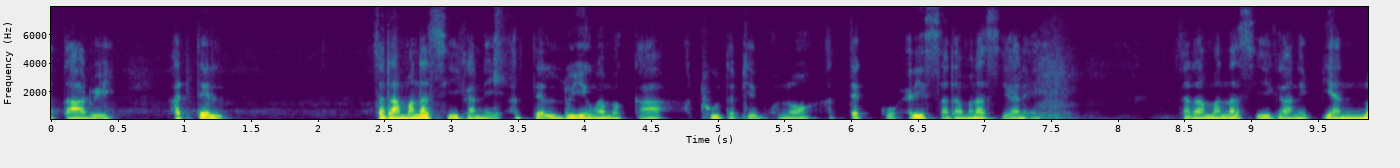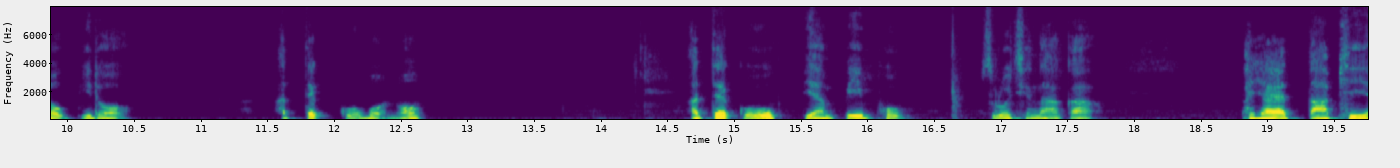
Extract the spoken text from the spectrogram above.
အသားတွေအသက် စဒမနစီကနေအသက်လွတ်ရုံမှာမကအထူးတစ်ဖြစ်ပေါ့နော်အသက်ကိုအဲ့ဒီစဒမနစီကနေစဒမနစီကနေပြန်နှုတ်ပြီးတော့အသက်ကိုပေါ့နော်အသက်ကိုပြန်ပေးဖို့ဆိုလိုချင်တာကဖခင်ရဲ့တာဖြစ်ရ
